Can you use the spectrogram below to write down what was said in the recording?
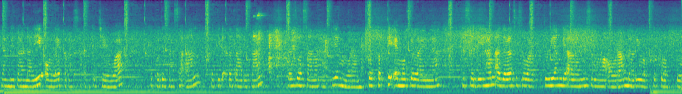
yang ditandai oleh perasaan kecewa, keputusasaan, ketidaktertarikan, dan suasana hati yang muram. Seperti emosi lainnya, kesedihan adalah sesuatu yang dialami semua orang dari waktu ke waktu.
